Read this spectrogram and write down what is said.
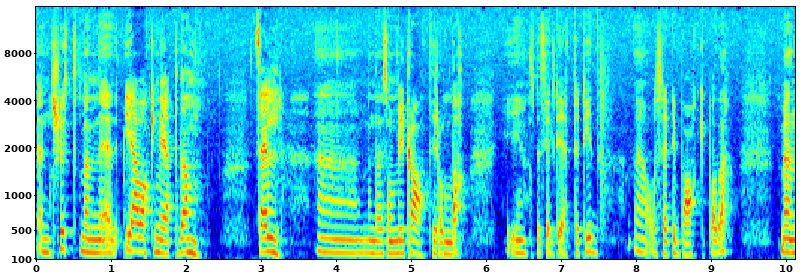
en slutt, men jeg, jeg, var ikke med på den selv. Uh, men det er sånn vi prater om, da. I, spesielt i ettertid. Og ser tilbake på det. Men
